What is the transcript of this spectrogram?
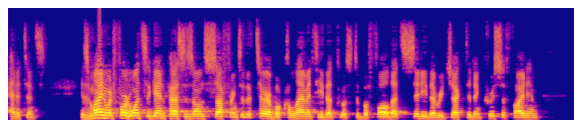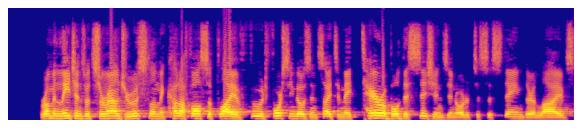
penitence. His mind went forward once again past his own suffering to the terrible calamity that was to befall that city that rejected and crucified him. Roman legions would surround Jerusalem and cut off all supply of food, forcing those inside to make terrible decisions in order to sustain their lives.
